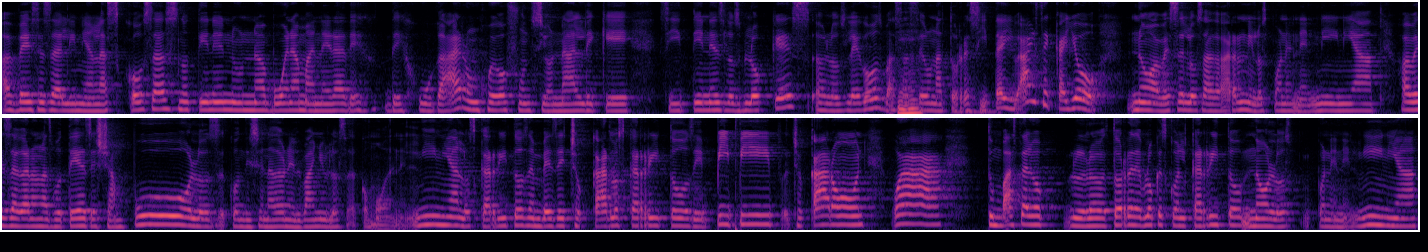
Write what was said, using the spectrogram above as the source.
a veces alinean las cosas, no tienen una buena manera de, jugar, un juego funcional de que si tienes los bloques o los legos vas a hacer una torrecita y ¡ay, se cayó! No, a veces los agarran y los ponen en línea, a veces agarran las botellas de shampoo o los acondicionador en el baño y los acomodan en línea, los carritos en vez de chocar los carritos de pipi, chocaron, ¡guau! Tumbaste algo, la torre de bloques con el carrito, no los ponen en línea.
